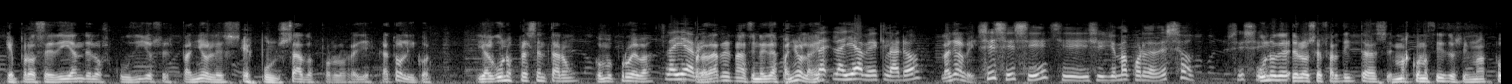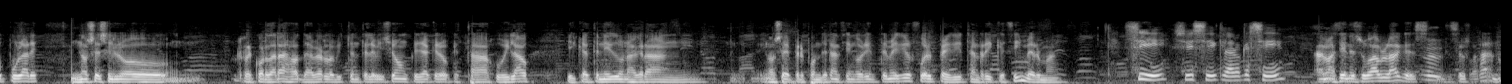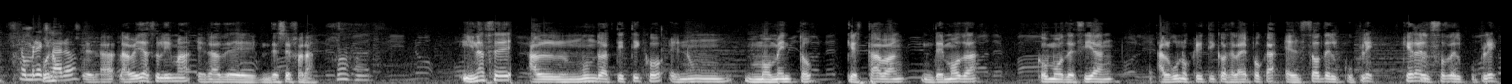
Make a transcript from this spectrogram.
que procedían de los judíos españoles expulsados por los reyes católicos. Y algunos presentaron como prueba La llave. para darle la nacionalidad española, ¿eh? La, la llave, claro. la llave. Sí, sí, sí, sí, sí, yo me acuerdo de eso. Sí, sí. Uno de, de los sefarditas más conocidos y más populares, no sé si lo recordarás de haberlo visto en televisión, que ya creo que está jubilado y que ha tenido una gran, no sé, preponderancia en Oriente Medio, fue el periodista Enrique Zimmerman. Sí, sí, sí, claro que sí. Además tiene su habla, que es Mm. de Sefará, ¿no? Hombre, Bueno, claro. pues, la, la Bella Zulima era de, de Sefará. Y nace al mundo artístico en un momento que estaban de moda, como decían algunos críticos de la época, el zoo del cuplé. ¿Qué era el zoo del cuplé?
